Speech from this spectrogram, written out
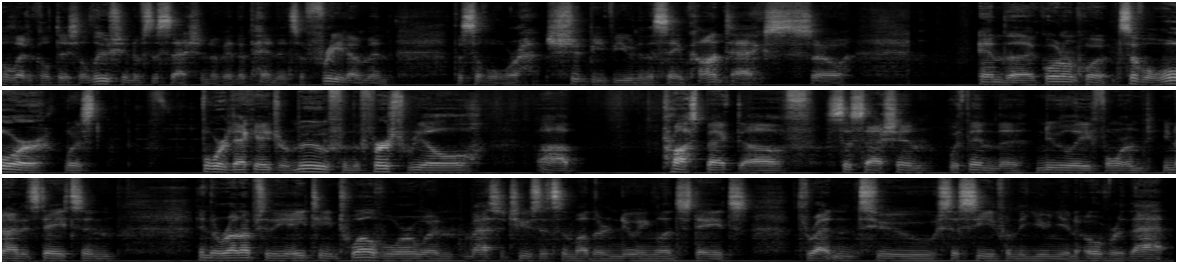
political dissolution, of secession, of independence, of freedom, and the Civil War should be viewed in the same context. So, and the quote unquote Civil War was four decades removed from the first real uh, prospect of secession within the newly formed United States and in the run up to the 1812 war when Massachusetts and other New England states threatened to secede from the Union over that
